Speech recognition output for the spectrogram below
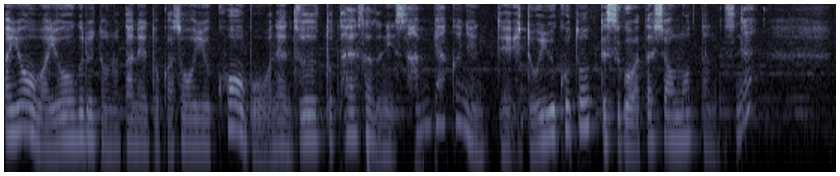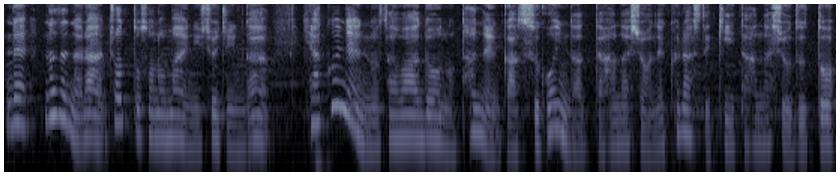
まあ、要はヨーグルトの種とかそういう酵母をねずっと絶やさずに300年ってどういうこと？ってすごい私は思ったんですね。でなぜならちょっとその前に主人が100年のサワードーの種がすごいんだって話をねクラスで聞いた話をずっと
